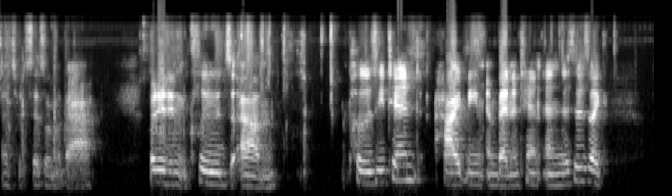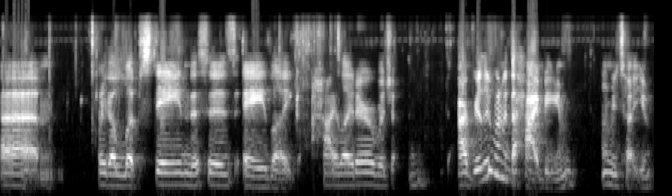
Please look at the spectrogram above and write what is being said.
That's what it says on the back. But it includes um, Posietint, High Beam, and Benetint. And this is like um, like a lip stain. This is a like highlighter, which I really wanted the High Beam. Let me tell you.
